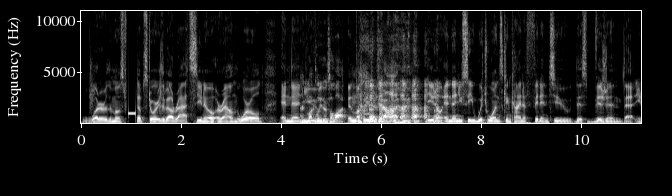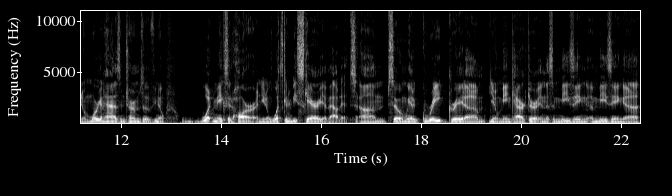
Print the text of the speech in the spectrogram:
what are the most up stories about rats, you know, around the world, and then and you, luckily there's a lot, and luckily there's a lot, you know, and then you see which ones can kind of fit into this vision that you know Morgan has in terms of you know what makes it horror and you know what's going to be scary about it. Um, so we had a great, great um, you know main character in this amazing, amazing uh,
